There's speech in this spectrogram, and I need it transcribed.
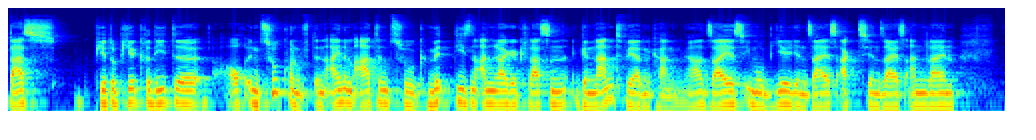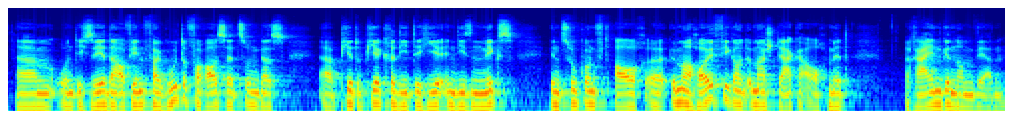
dass Peer-to-Peer-Kredite auch in Zukunft in einem Atemzug mit diesen Anlageklassen genannt werden kann. Ja, sei es Immobilien, sei es Aktien, sei es Anleihen. Ähm, und ich sehe da auf jeden Fall gute Voraussetzungen, dass äh, Peer-to-Peer-Kredite hier in diesen Mix in Zukunft auch äh, immer häufiger und immer stärker auch mit reingenommen werden.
